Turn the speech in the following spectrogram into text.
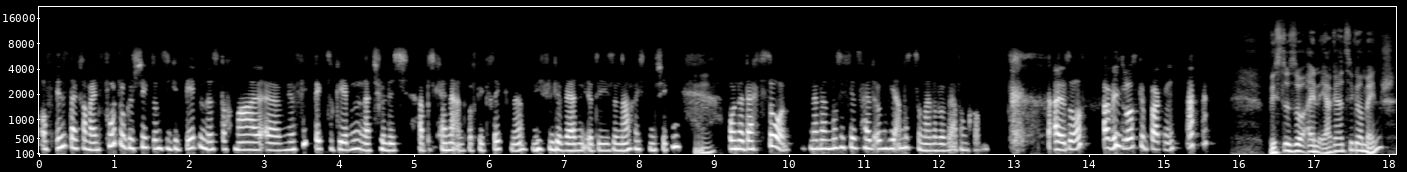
auf Instagram ein Foto geschickt und sie gebeten, es doch mal äh, mir Feedback zu geben. Natürlich habe ich keine Antwort gekriegt. Ne? Wie viele werden ihr diese Nachrichten schicken? Mhm. Und da dachte ich so, na dann muss ich jetzt halt irgendwie anders zu meiner Bewertung kommen. also habe ich losgebacken. Bist du so ein ehrgeiziger Mensch?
